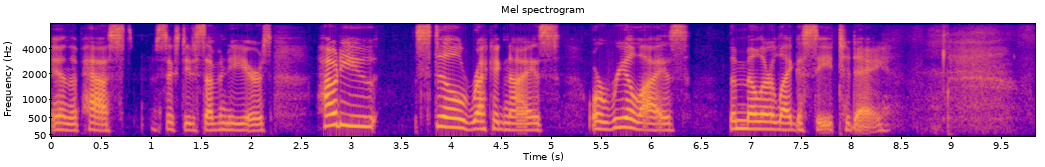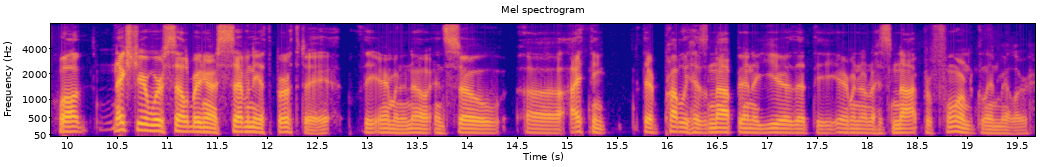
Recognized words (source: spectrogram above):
in the past 60 to 70 years. How do you still recognize or realize the Miller legacy today? Well, next year we're celebrating our 70th birthday, the Airmen of Note. and so uh, I think there probably has not been a year that the Airmen of Note has not performed Glenn Miller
